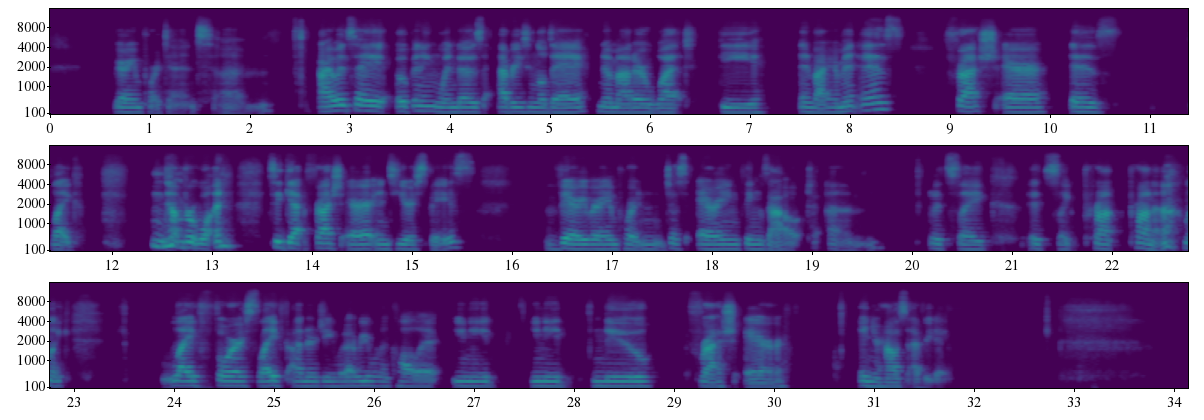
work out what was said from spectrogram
very important. Um, i would say opening windows every single day no matter what the environment is, fresh air is like number one to get fresh air into your space. Very, very important. Just airing things out. Um, it's like it's like prana, like life force, life energy, whatever you want to call it. You need you need new, fresh air in your house every day.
